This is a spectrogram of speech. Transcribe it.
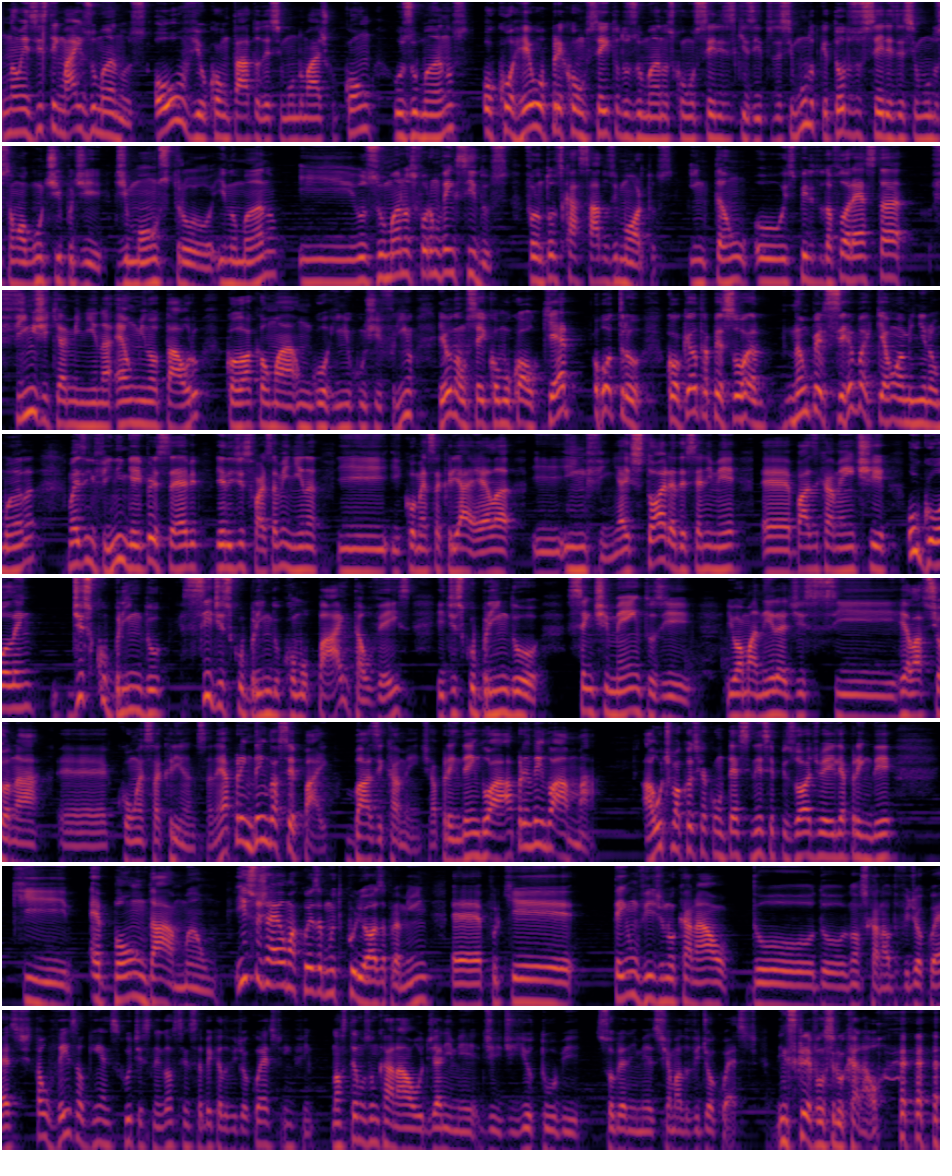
não existem mais humanos. Houve o contato desse mundo mágico com os humanos, ocorreu o preconceito dos humanos com os seres esquisitos desse mundo, porque todos os seres desse mundo são algum tipo de, de monstro inumano, e os humanos foram vencidos, foram todos caçados e mortos. Então o espírito da floresta finge que a menina é um minotauro, coloca uma, um gorrinho com chifrinho. Eu não sei como qualquer outro, qualquer outra pessoa não perceba que é uma menina humana, mas enfim, ninguém percebe. Ele disfarça a menina e, e começa a criar ela e, e enfim. A história desse anime é basicamente o Golem descobrindo, se descobrindo como pai, talvez, e descobrindo sentimentos e e uma maneira de se relacionar é, com essa criança, né? Aprendendo a ser pai, basicamente, aprendendo a aprendendo a amar. A última coisa que acontece nesse episódio é ele aprender que é bom dar a mão. Isso já é uma coisa muito curiosa para mim, é porque tem um vídeo no canal do, do nosso canal do VideoQuest. Talvez alguém escute esse negócio sem saber que é do VideoQuest, enfim. Nós temos um canal de anime, de, de YouTube sobre animes chamado VideoQuest. Inscrevam-se no canal.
